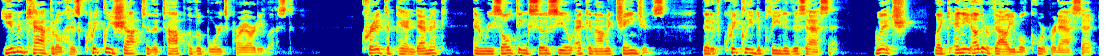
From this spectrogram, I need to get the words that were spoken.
human capital has quickly shot to the top of a board's priority list. Credit to pandemic and resulting socio-economic changes that have quickly depleted this asset, which, like any other valuable corporate asset,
